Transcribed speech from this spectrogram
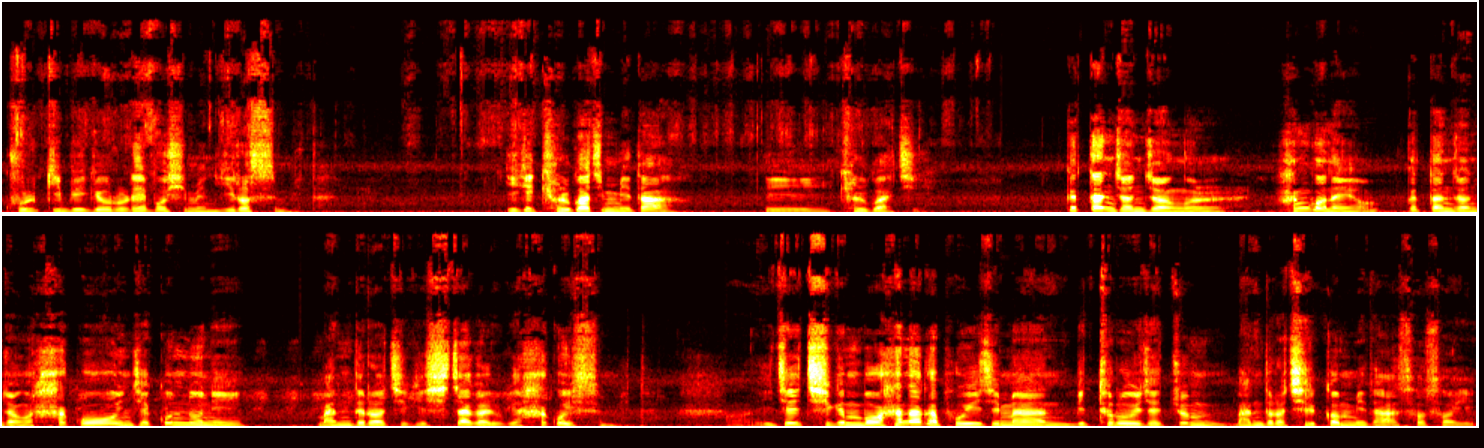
굵기 비교를 해보시면 이렇습니다. 이게 결과지입니다. 이 결과지. 끝단 전정을 한 거네요. 끝단 전정을 하고 이제 꽃눈이 만들어지기 시작을 여기 하고 있습니다. 어, 이제 지금 뭐 하나가 보이지만 밑으로 이제 좀 만들어질 겁니다. 서서히.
